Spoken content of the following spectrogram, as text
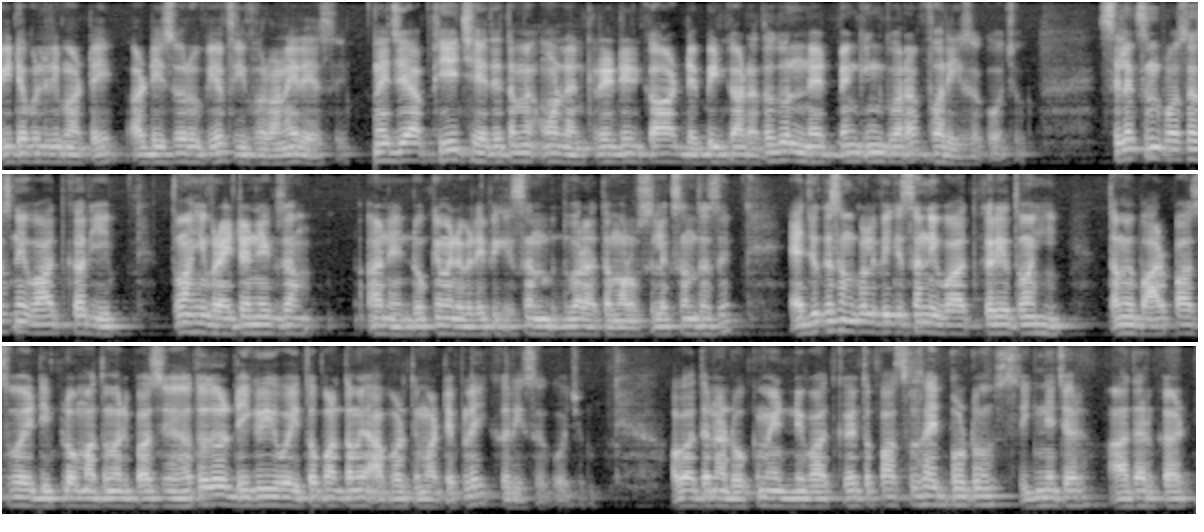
પીડબ્લ્યુડી માટે અઢીસો રૂપિયા ફી ભરવાની રહેશે. અને જે આ ફી છે તે તમે online credit card debit card અથવા તો નેટ બેન્કિંગ દ્વારા ભરી શકો છો. સિલેક્શન પ્રોસેસની વાત કરીએ, તો અહીં રાઇટર્ન એક્ઝામ અને ડોક્યુમેન્ટ વેરિફિકેશન દ્વારા તમારું સિલેક્શન થશે. એજ્યુકેશન ક્વોલિફિકેશનની વાત કરીએ, તો અહીં તમે બાર પાસ હોય ડિપ્લોમા તમારી પાસે હતો તો ડિગ્રી હોય તો પણ તમે આ ભરતી માટે એપ્લાય કરી શકો છો. અગત્યના ડોક્યુમેન્ટની વાત કરીએ તો passport size photo signature Aadhaar card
